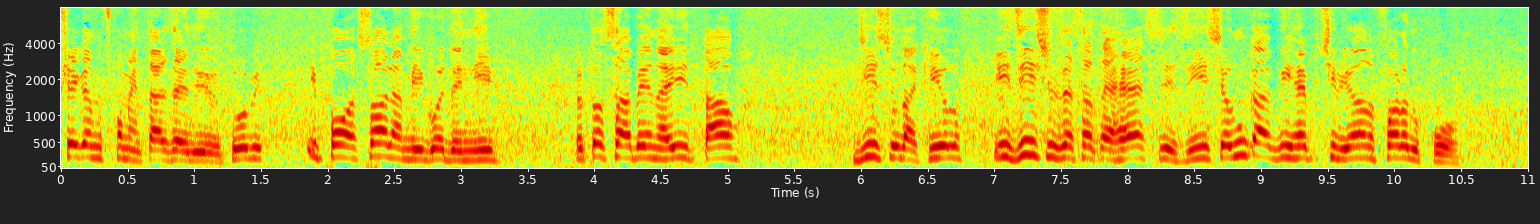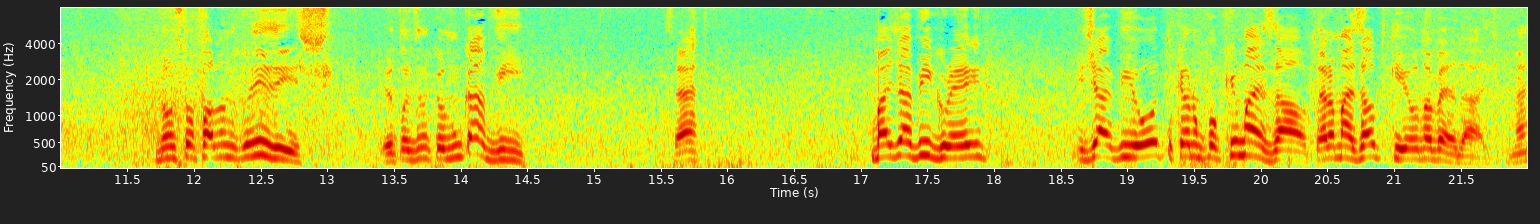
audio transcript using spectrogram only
Chega nos comentários aí do YouTube e posta, olha amigo Odenir, eu tô sabendo aí e tal, disso, daquilo. Existe os extraterrestres, existe. Eu nunca vi reptiliano fora do corpo. Não estou falando que não existe. Eu estou dizendo que eu nunca vi. Certo? Mas já vi Grey e já vi outro que era um pouquinho mais alto, era mais alto que eu na verdade, né?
